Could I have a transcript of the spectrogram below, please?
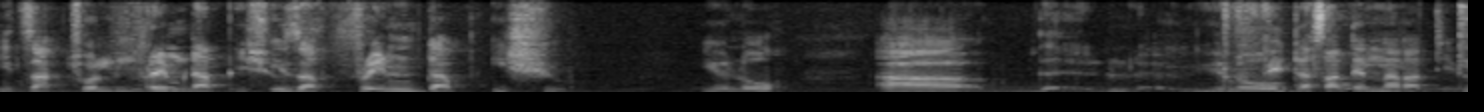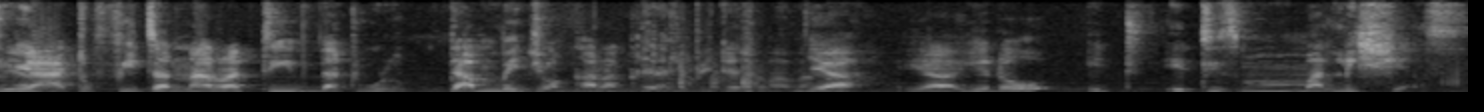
it's actually framed up issue. is a framed up issue you know uh you know fit a certain narrative, to, yeah. yeah to fit a narrative that will damage your character reputation of yeah yeah you know it it is malicious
